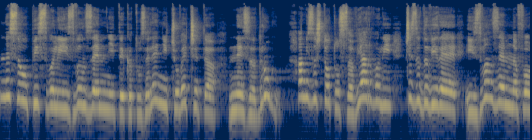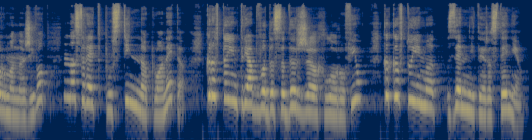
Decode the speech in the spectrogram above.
не са описвали извънземните като зелени човечета не за друго, ами защото са вярвали, че за да вирее извънземна форма на живот насред пустинна планета, кръвта им трябва да съдържа хлорофил, какъвто имат земните растения –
